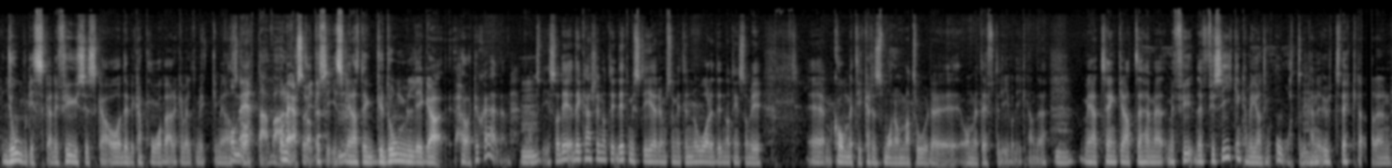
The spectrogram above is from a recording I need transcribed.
jordiska, det fysiska och det vi kan påverka väldigt mycket. Och mäta varv och mäta, så vidare. precis. Mm. Medan det gudomliga hör till själen. På Mm. något vis. Och det, det, kanske är något, det är ett mysterium som inte når, det är något som vi eh, kommer till kanske så småningom om man tror det, om ett efterliv och liknande. Mm. Men jag tänker att det här med, med fy, fysiken kan vi göra någonting åt, vi kan Mm. utveckla den.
